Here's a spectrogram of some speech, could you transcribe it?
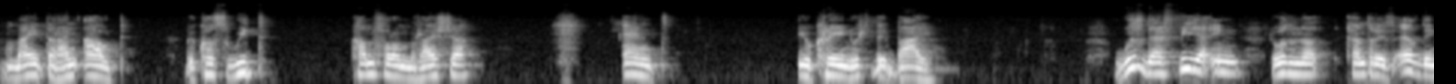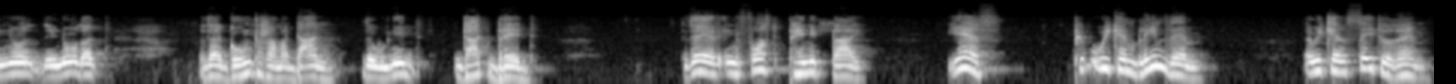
might run out because wheat comes from Russia and Ukraine, which they buy. With their fear in those countries as they know they know that they're going to Ramadan, they will need that bread. They have enforced panic buy. Yes, people we can blame them. And we can say to them,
